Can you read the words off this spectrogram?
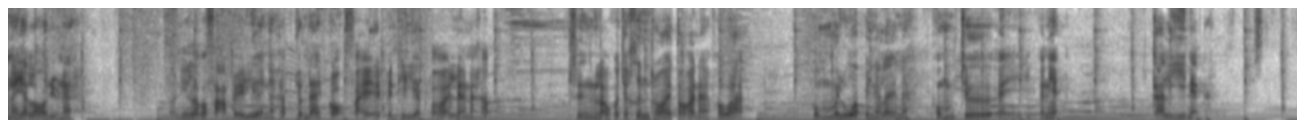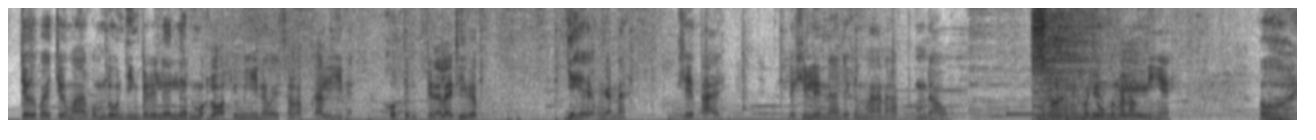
น่าจะรอดอยู่นะ ตอนนี้เราก็ฟาร์มไปเรื่อยๆนะครับจนได้เกาะไฟเป็นที่เรียบร้อยแล้วนะครับ ซึ่งเราก็จะขึ้นทรอยต่อนะ เพราะว่าผมไม่รู้ว่าเป็นอะไรนะ ผมเจอไอ้อันเนี้ยกาลีเนี่ยเจอไปเจอมาผมโดนยิงไปเรื่อยๆเลือดหมดหลอดก็มีนะเว้ยสำหรับกาลีเนี่ยโคตรเป็นเป็นอะไรที่แบบแย่เหมือนกันนะโอเคตาย เดี๋ยวคิรินน่าจะขึ้นมานะครับ ผมเดาเมื่อกี้ผมเห็นเขาโยกขึ้นมาแล้วนี่ไงโอ้ย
